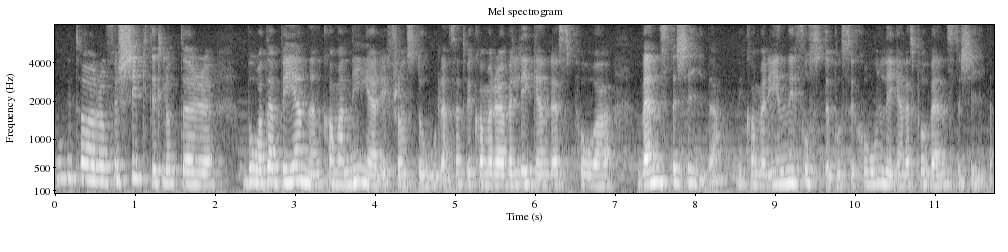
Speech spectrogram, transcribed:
Och vi tar och försiktigt låter båda benen komma ner ifrån stolen så att vi kommer över liggandes på vänster sida. Vi kommer in i fosterposition liggandes på vänster sida.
